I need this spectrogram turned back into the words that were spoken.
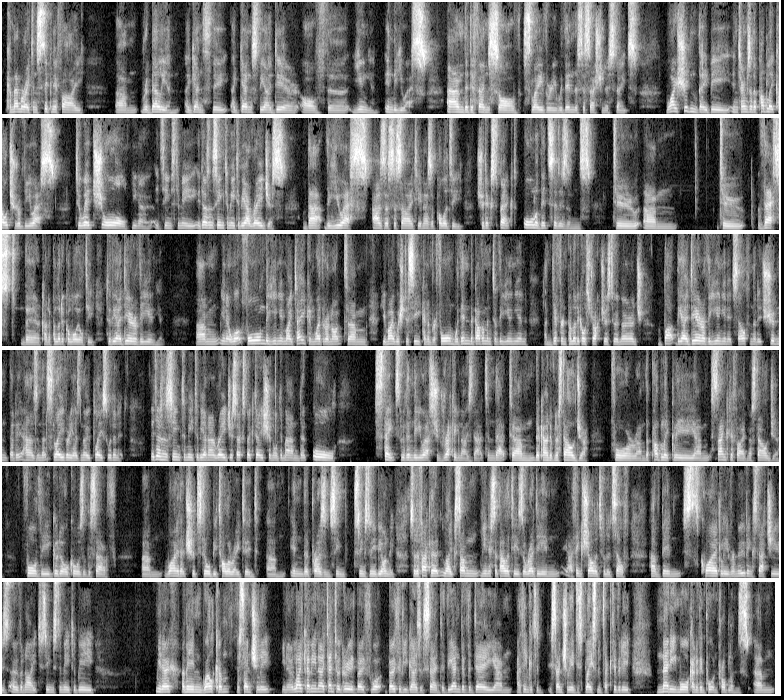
commemorate and signify um, rebellion against the against the idea of the Union in the U.S. and the defense of slavery within the secessionist states why shouldn't they be in terms of the public culture of the US to which all you know it seems to me it doesn't seem to me to be outrageous that the US as a society and as a polity should expect all of its citizens to um, to vest their kind of political loyalty to the idea of the union. Um, you know what form the union might take and whether or not um, you might wish to see kind of reform within the government of the union and different political structures to emerge. But the idea of the union itself and that it shouldn't that it has and that slavery has no place within it it doesn't seem to me to be an outrageous expectation or demand that all states within the us should recognize that and that um, the kind of nostalgia for um, the publicly um, sanctified nostalgia for the good old cause of the south um, why that should still be tolerated um, in the present seem, seems to me beyond me. So the fact that like some municipalities already in, I think Charlottesville itself, have been quietly removing statues overnight seems to me to be, you know, I mean, welcome essentially. You know, like I mean, I tend to agree with both what both of you guys have said. At the end of the day, um, I think it's a, essentially a displacement activity. Many more kind of important problems. Um,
